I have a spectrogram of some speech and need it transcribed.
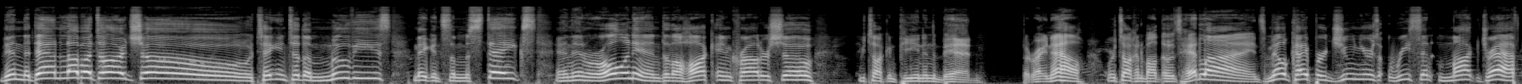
Then the Dan Le Batard Show, taking to the movies, making some mistakes, and then rolling into the Hawk and Crowder Show. We talking peeing in the bed. But right now, we're talking about those headlines. Mel Kiper Jr.'s recent mock draft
